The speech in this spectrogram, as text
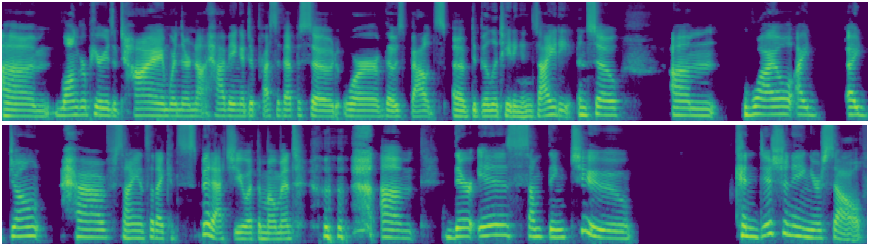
um, longer periods of time when they're not having a depressive episode or those bouts of debilitating anxiety. And so, um, while I I don't have science that I could spit at you at the moment, um, there is something to conditioning yourself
